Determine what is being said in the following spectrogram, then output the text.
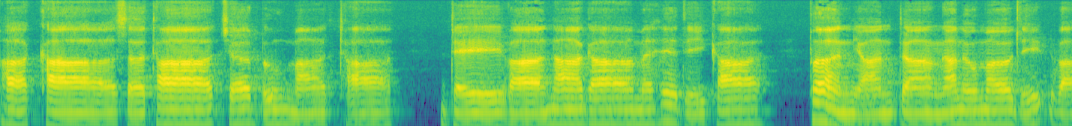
Akasata cha bhumata punyantang anumoditva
